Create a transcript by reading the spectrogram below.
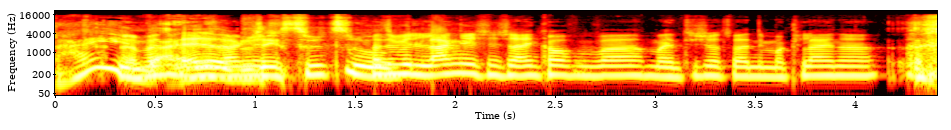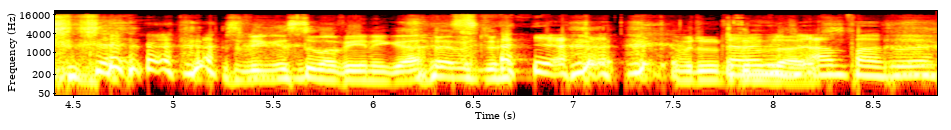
Nein, Ja, weißt du, Alter, du denkst zu, zu. Weißt du, wie lange ich nicht einkaufen war? Meine T-Shirts werden immer kleiner. Deswegen isst du immer weniger, damit du, ja, damit du drin damit ich bleibst. anpasse.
